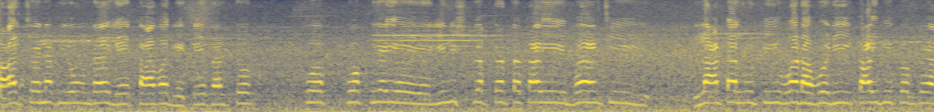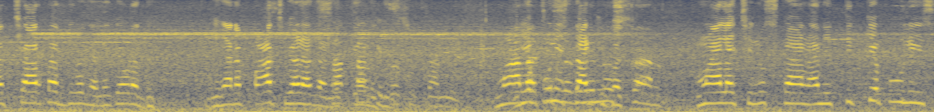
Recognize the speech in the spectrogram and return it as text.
अचानक येऊन राहिले ताबा घेतात आणि तो कोक कोकले इन्स्पेक्टर तर काही बायांची लाटालुटी वडावडी काही बी करतो आज चार पाच दिवस झाले तेवढा धिंगाणा पाच वेळा झाला मला पोलीस मालाची नुकसान. आणि तितके पोलीस.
